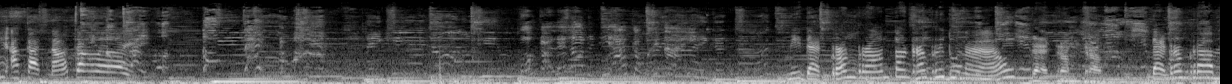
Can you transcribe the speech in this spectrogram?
นี้อากาศหนาวจังเลย มีแดดร้อนๆต้อนรับฤดูหนาว แดดรำรแดดร่ำร่ำ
